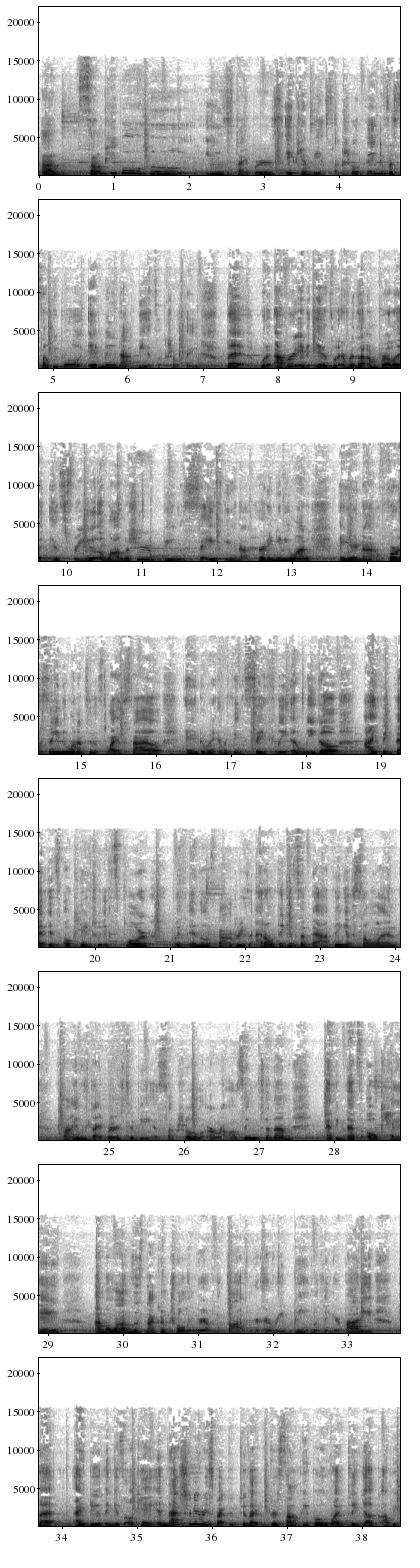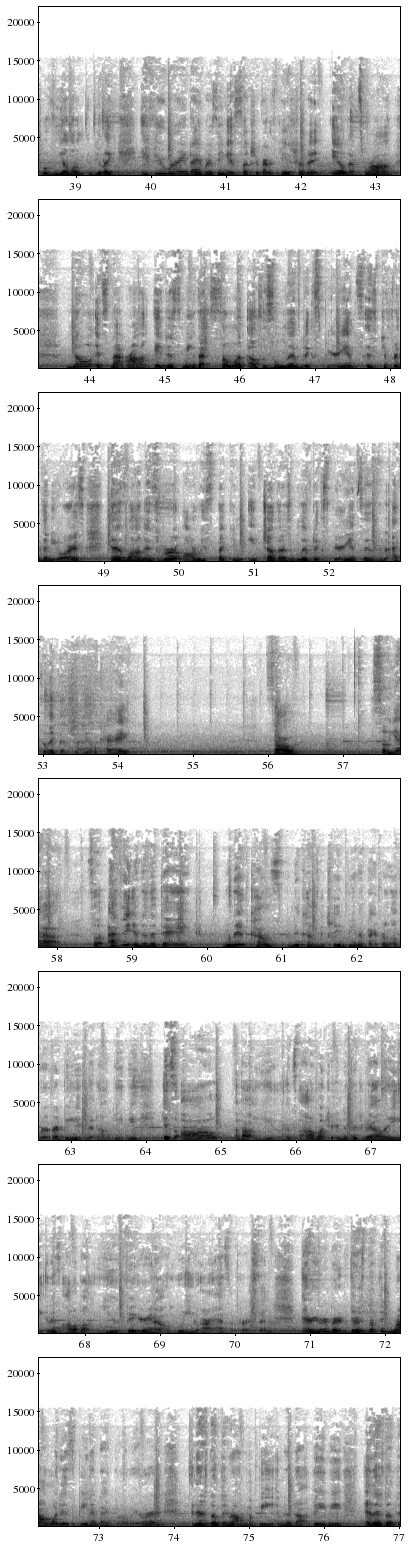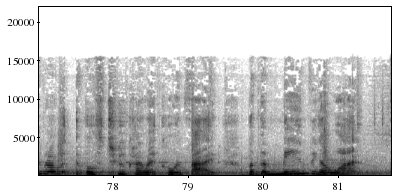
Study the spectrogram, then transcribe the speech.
Um, some people who use diapers, it can be a sexual thing. For some people, it may not be a sexual thing. But whatever it is, whatever the umbrella is for you, as long as you're being safe and you're not hurting anyone and you're not forcing anyone into this lifestyle and doing everything safely and legal, I think that it's okay to explore within those boundaries. I don't think it's a bad thing if someone finds diapers to be a sexual arousing to them. I think that's okay um, as long as it's not controlling your every thought and your every being within your body. But I do think it's okay, and that should be respected too. Like there's some people who like to yuck on people's yum and be like, if you're wearing diapers and you get sexual gratification from it, ew, that's wrong. No, it's not wrong. It just means that someone else's lived experience is different than yours. And as long as we're all respecting each other's lived experiences, then I feel like that should be okay. So, so yeah. So at the end of the day, when it comes when it comes between being a diaper lover or being an adult baby, it's all about you. It's all about your individuality and it's all about you figuring out who you are as a person. And remember, there's nothing wrong with just being a diaper wearer, and there's nothing wrong with being an adult baby, and there's nothing wrong with if those two kind of like coincide. But the main thing I want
